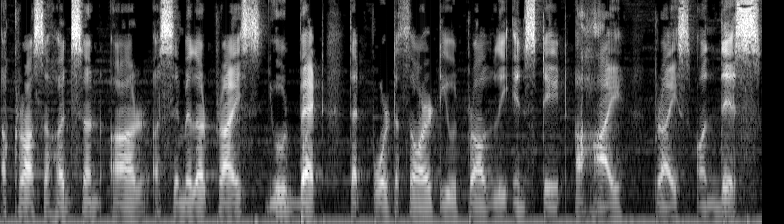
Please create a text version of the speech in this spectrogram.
across the Hudson are a similar price you would bet that Port Authority would probably instate a high price on this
